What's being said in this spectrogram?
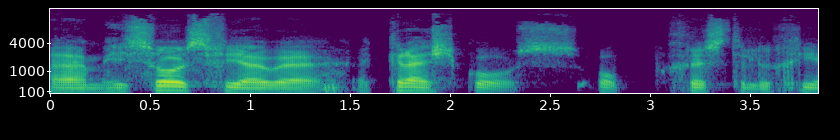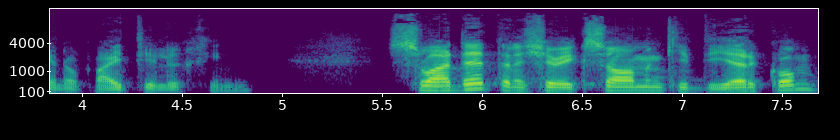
ehm um, hierso is vir jou 'n 'n crash course op Christologie en op my teologie nie. Swat dit en as jou eksamentjie deurkom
